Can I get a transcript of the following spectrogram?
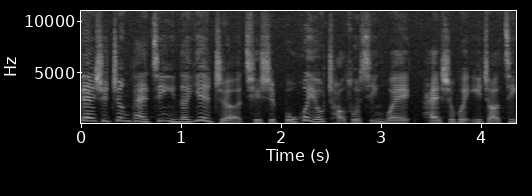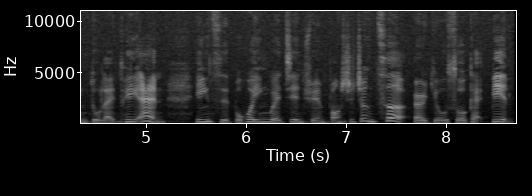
但是正派经营的业者其实不会有炒作行为，还是会依照进度来推案，因此不会因为健全房市政策而有所改变。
